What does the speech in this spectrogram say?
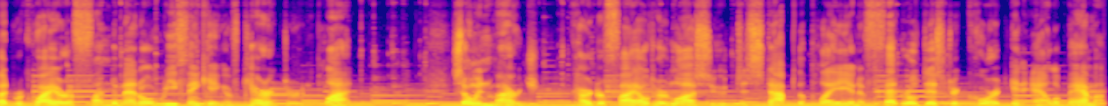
but require a fundamental rethinking of character and plot. So in March, Carter filed her lawsuit to stop the play in a federal district court in Alabama,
